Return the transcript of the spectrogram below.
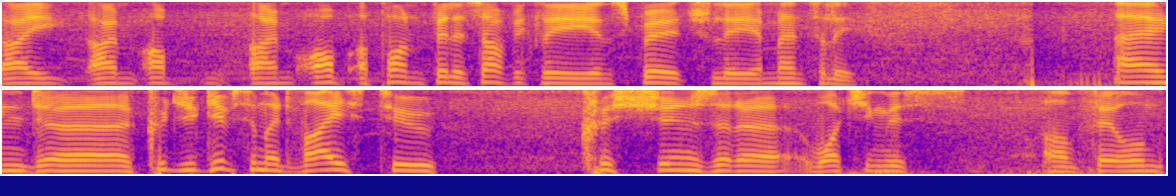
I I'm up I'm up upon philosophically and spiritually and mentally. And uh, could you give some advice to Christians that are watching this on film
